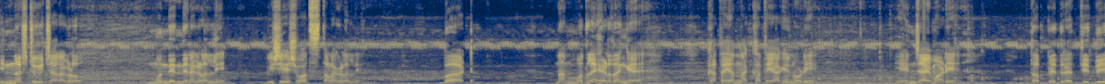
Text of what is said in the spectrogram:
ಇನ್ನಷ್ಟು ವಿಚಾರಗಳು ಮುಂದಿನ ದಿನಗಳಲ್ಲಿ ವಿಶೇಷವಾದ ಸ್ಥಳಗಳಲ್ಲಿ. ಬಟ್ ನಾನು ಮೊದಲೇ ಹೇಳ್ದಂಗೆ ಕಥೆಯನ್ನು ಕಥೆಯಾಗಿ ನೋಡಿ ಎಂಜಾಯ್ ಮಾಡಿ, ತಪ್ಪಿದ್ರೆ ತಿದ್ದಿ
